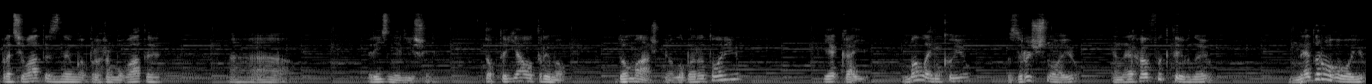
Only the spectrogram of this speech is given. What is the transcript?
працювати з ними, програмувати е, різні рішення. Тобто я отримав домашню лабораторію, яка є маленькою, зручною, енергоефективною, недорогою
